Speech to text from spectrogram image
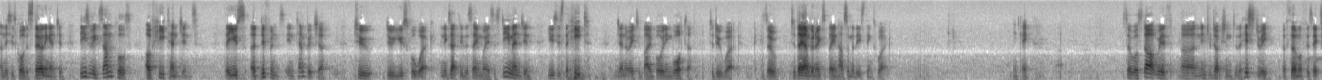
and this is called a Stirling engine. These are examples of heat engines. They use a difference in temperature to do useful work in exactly the same way as a steam engine uses the heat generated by boiling water to do work. So today I'm going to explain how some of these things work. Okay. So we'll start with uh, an introduction to the history of thermal physics.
